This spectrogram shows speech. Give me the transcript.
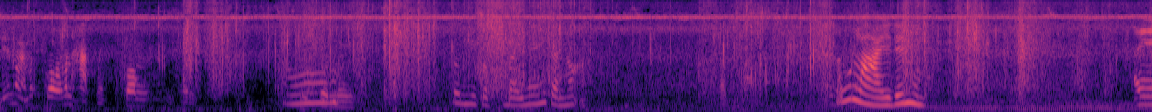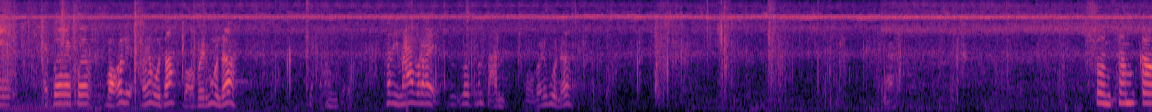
นี่หน่อยมันกองมันหักเลยกองอ๋อต้นหนึงต้นนี้กับใบใหญ่กันเนาะอู้หลายเด้นี่ไอ้ไอ้เปิดไอ้เปิดบอกเขาเลยไปให้หมดนะบอกไปให้หมดเด้อถ้าดีมาบ่ได้รถมันตันบอกไปให้หมดเด้อต้นซ้ำเก่า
